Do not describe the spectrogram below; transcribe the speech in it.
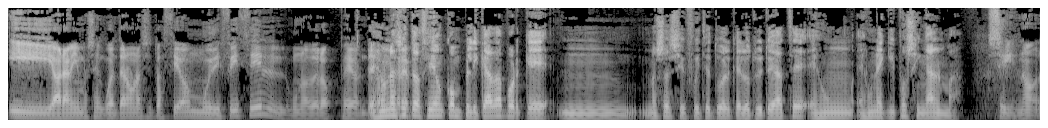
Y ahora mismo se encuentra en una situación muy difícil, uno de los peores. Es una situación complicada porque, mmm, no sé si fuiste tú el que lo tuiteaste, es un, es un equipo sin alma. Sí, no,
